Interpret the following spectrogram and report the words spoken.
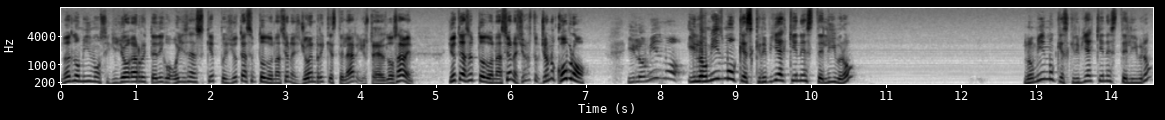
no es lo mismo si yo agarro y te digo, oye, ¿sabes qué? Pues yo te acepto donaciones, yo Enrique Estelar, y ustedes lo saben, yo te acepto donaciones, yo, yo no cobro. Y lo mismo, y lo mismo que escribí aquí en este libro, lo mismo que escribí aquí en este libro,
